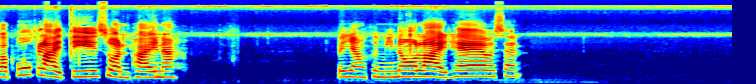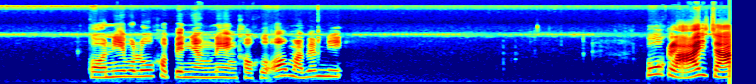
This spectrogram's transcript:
ว่าปลูกหลายตีส่วนภัยนะ เป็นอย่างคือมีนอหลายแท้ว่าซั่นก่อนนี้บ่รู้เขาเป็นอย่างแน่งเขาคือออกมาแบบนี้ปลูกหลายจ้า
